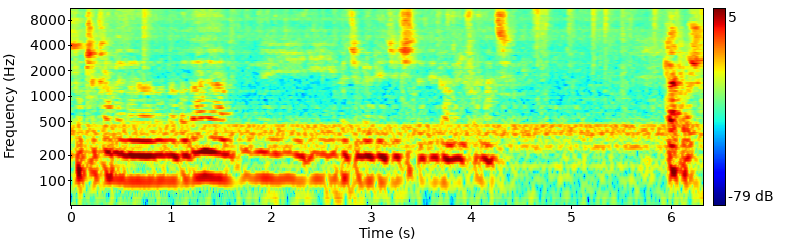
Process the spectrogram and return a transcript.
e, poczekamy na, na badania i, i będziemy wiedzieć wtedy dane informacje. Tak, proszę.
